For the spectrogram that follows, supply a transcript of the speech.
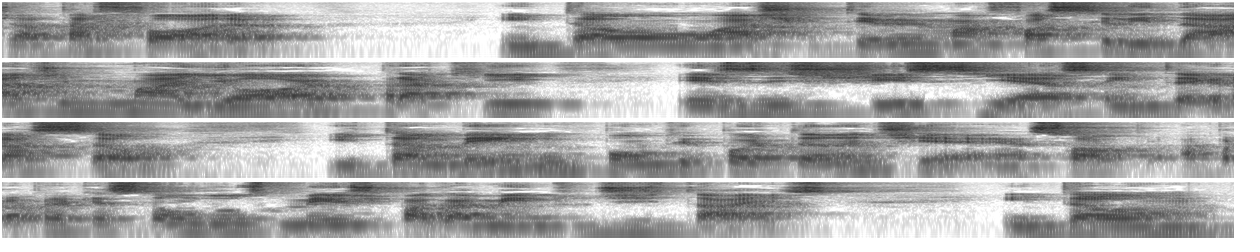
já está fora. Então acho que teve uma facilidade maior para que existisse essa integração. E também um ponto importante é só a própria questão dos meios de pagamento digitais. Então,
